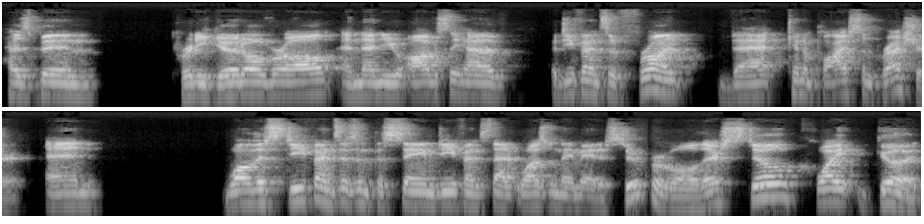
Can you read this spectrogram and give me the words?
has been pretty good overall, and then you obviously have a defensive front that can apply some pressure. And while this defense isn't the same defense that it was when they made a Super Bowl, they're still quite good.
